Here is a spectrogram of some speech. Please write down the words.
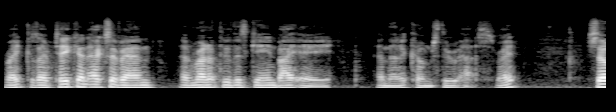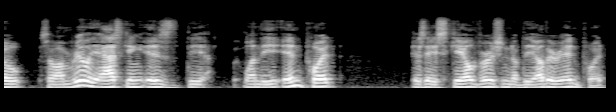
Right? Because I've taken x of n and run it through this gain by a, and then it comes through s, right? So, so I'm really asking is the when the input is a scaled version of the other input,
